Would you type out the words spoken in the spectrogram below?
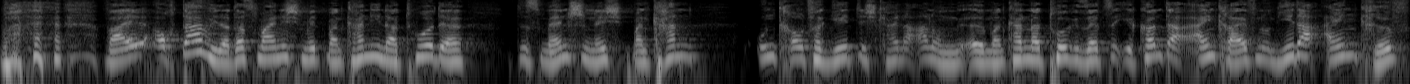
Weil auch da wieder, das meine ich mit, man kann die Natur der, des Menschen nicht, man kann Unkraut vergeht nicht, keine Ahnung, äh, man kann Naturgesetze, ihr könnt da eingreifen und jeder Eingriff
